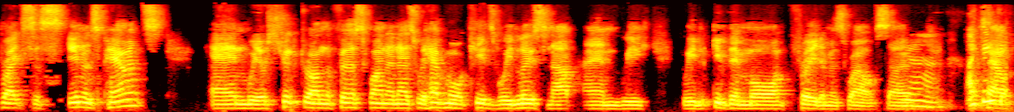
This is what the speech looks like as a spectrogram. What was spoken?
breaks us in as parents and we're stricter on the first one and as we have more kids we loosen up and we we give them more freedom as well so yeah i think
